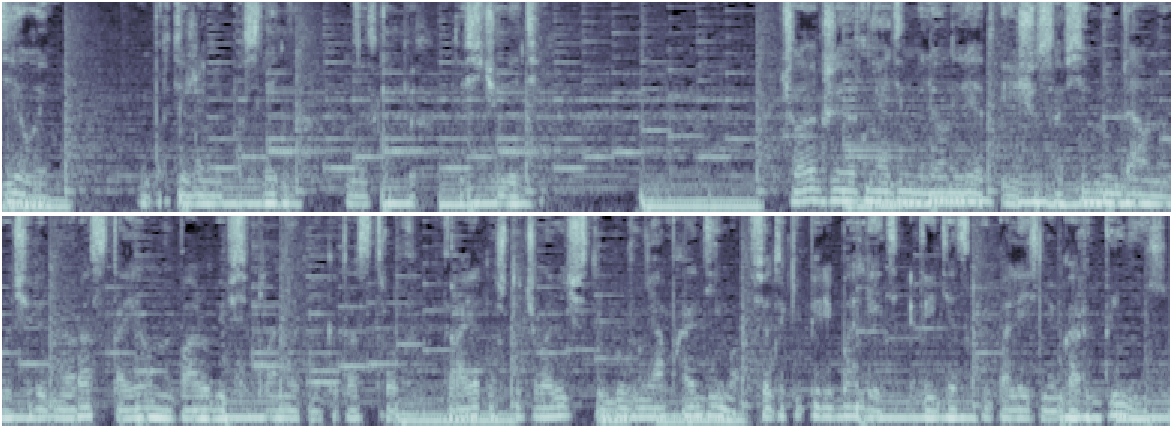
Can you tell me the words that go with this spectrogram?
делаем на протяжении последних нескольких тысячелетий? Человек живет не один миллион лет и еще совсем недавно в очередной раз стоял на пороге всепланетной катастрофы. Вероятно, что человечеству было необходимо все-таки переболеть этой детской болезнью гордыней,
